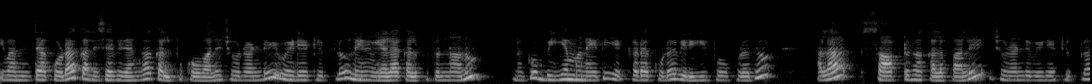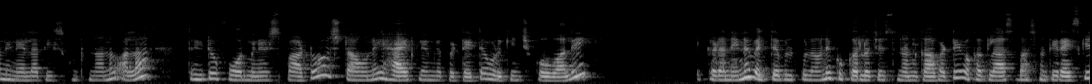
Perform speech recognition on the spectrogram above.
ఇవంతా కూడా కలిసే విధంగా కలుపుకోవాలి. చూడండి వీడియో క్లిప్లో నేను ఎలా కలుపుతున్నాను. మనకు బియ్యం అనేది ఎక్కడ కూడా విరిగిపోకూడదు. అలా సాఫ్ట్గా కలపాలి. చూడండి వీడియో క్లిప్లో నేను ఎలా తీసుకుంటున్నాను. అలా త్రీ టు ఫోర్ మినిట్స్ పాటు స్టవ్ని హై ఫ్లేమ్లో పెట్టి అయితే ఉడికించుకోవాలి. ఇక్కడ నేను వెజిటేబుల్ పులావ్ని కుక్కర్లో చేస్తున్నాను కాబట్టి ఒక గ్లాస్ బాస్మతి రైస్కి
